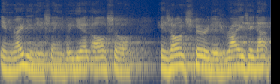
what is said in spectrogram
in writing these things, but yet also his own spirit is rising up.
